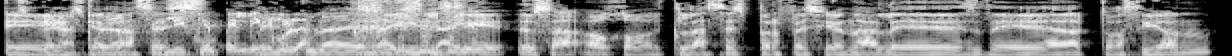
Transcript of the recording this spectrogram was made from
Eh, Espera, espera, clases- pelicu- ¿Qué película? de Sí, Light. sí, o sea, ojo, clases profesionales de actuación,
